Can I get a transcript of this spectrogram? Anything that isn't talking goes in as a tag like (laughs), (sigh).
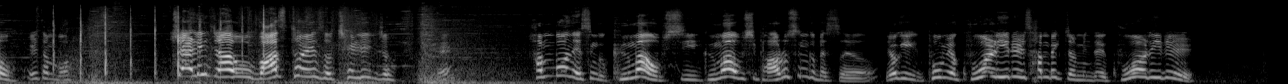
아우. 일단 뭐. 챌린저 아우 마스터에서 챌린저 네? 한 번에 승급 금화 없이 금화 없이 바로 승급했어요. 여기 보면 9월 1일 300점인데 9월 1일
